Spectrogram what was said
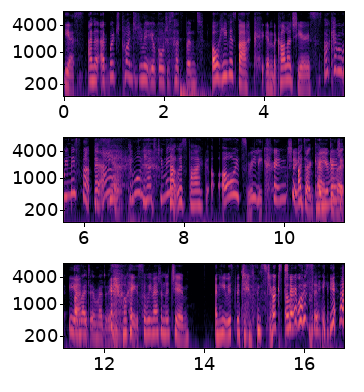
Yes. And at, which point did you meet your gorgeous husband? Oh, he was back in the college years. Okay, well we missed that bit out. Yeah. Come on, how did you meet? That was back. Oh, it's really cringy. I don't care. Are you Give ready? it. Yeah. I'm ready. I'm ready. Okay, so we met in a gym, and he was the gym instructor. Oh, was he? yeah.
